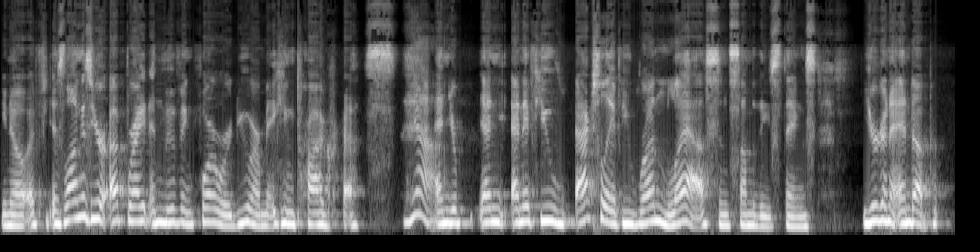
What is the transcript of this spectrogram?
You know if as long as you're upright and moving forward you are making progress. Yeah. And you're and and if you actually if you run less in some of these things you're going to end up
